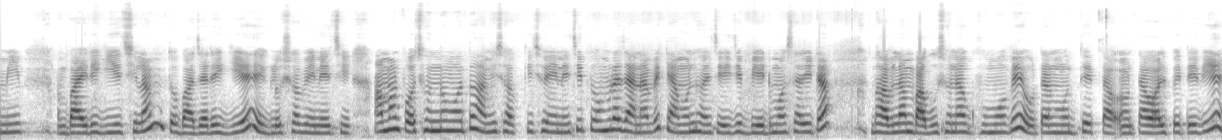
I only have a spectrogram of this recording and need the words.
আমি বাইরে গিয়েছিলাম, তো বাজারে গিয়ে এগুলো সব এনেছি। আমার পছন্দ মতো আমি সব কিছু এনেছি। তোমরা জানাবে কেমন হয়েছে। এই যে বেড মশারিটা, ভাবলাম বাবুসোনা ঘুমোবে, ওটার মধ্যে তা- টাওয়াল পেতে দিয়ে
